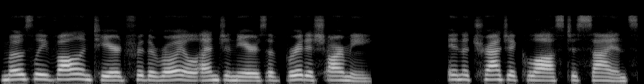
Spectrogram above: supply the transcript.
Moseley volunteered for the Royal Engineers of British Army. In a tragic loss to science,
